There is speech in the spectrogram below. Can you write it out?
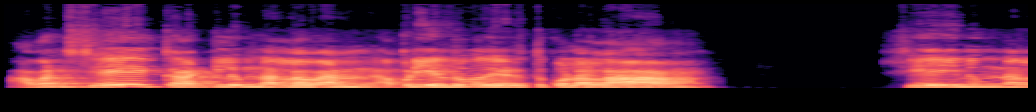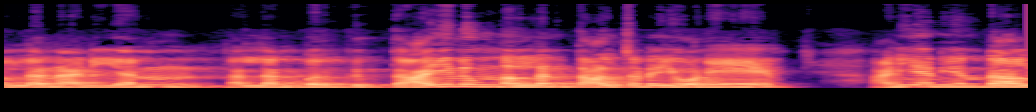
அவன் சேயை காட்டிலும் நல்லவன். அப்படி என்றும் அதை எடுத்துக்கொள்ளலாம் சேயினும் நல்லன் அணியன் நல்லன்பர்க்கு தாயினும் நல்லன் தாழ் சடையோனே அணியன் என்றால்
